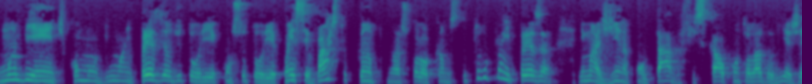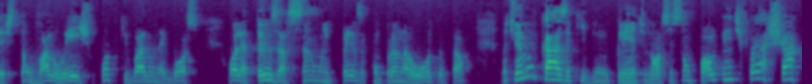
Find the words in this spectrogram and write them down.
um ambiente como de uma empresa de auditoria consultoria, com esse vasto campo que nós colocamos, tudo que uma empresa imagina, contábil, fiscal, controladoria, gestão, valuation, quanto que vale o negócio, olha, transação, uma empresa comprando a outra tal. Nós tivemos um caso aqui de um cliente nosso em São Paulo que a gente foi achar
